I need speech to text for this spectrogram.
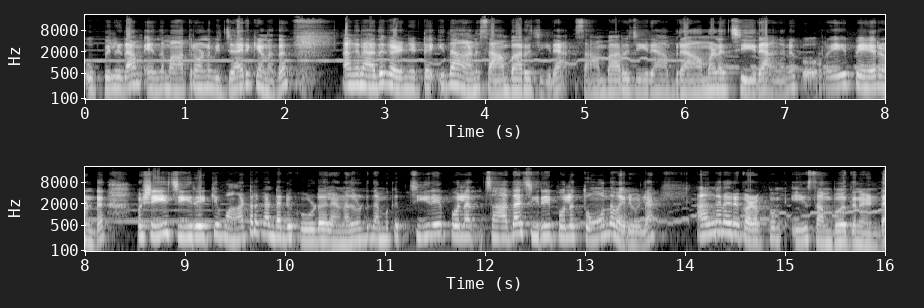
ഉപ്പിലിടാം എന്ന് മാത്രമാണ് വിചാരിക്കണത്. അങ്ങനെ അത് കഴിഞ്ഞിട്ട് ഇതാണ് സാമ്പാർ ചീര. സാമ്പാർ ചീര ബ്രാഹ്മണ ചീര അങ്ങനെ കുറേ പേരുണ്ട്. പക്ഷേ ഈ ചീരയ്ക്ക് വാട്ടർ കണ്ടന്റ് കൂടുതലാണ്. അതുകൊണ്ട് നമുക്ക് ചീരയെ പോലെ സാധാ ചീരയെ പോലെ തോന്നു വരില്ല അങ്ങനെ ഒരു കുഴപ്പം ഈ സംഭവത്തിനുണ്ട്.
